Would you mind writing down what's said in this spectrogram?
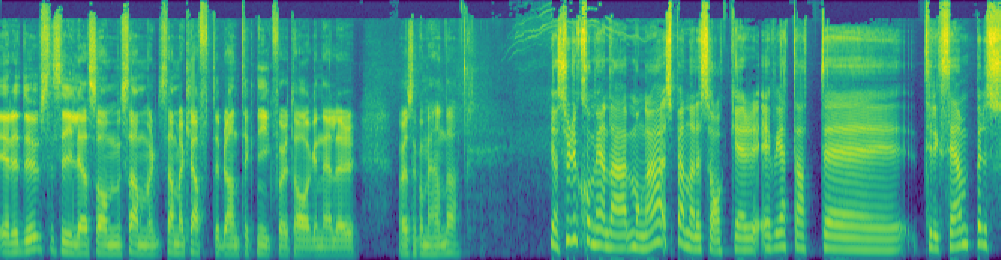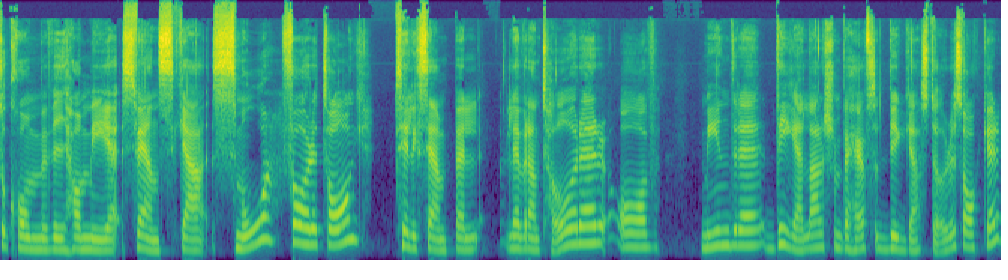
Är det du Cecilia som samlar, samlar krafter bland teknikföretagen eller vad är det som kommer hända? Jag tror det kommer hända många spännande saker. Jag vet att eh, till exempel så kommer vi ha med svenska små företag. Till exempel leverantörer av mindre delar som behövs att bygga större saker.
